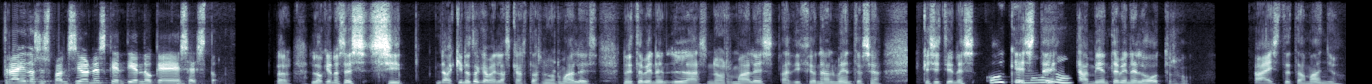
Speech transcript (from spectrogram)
trae dos expansiones que entiendo que es esto. Claro, lo que no sé es si aquí no te caben las cartas normales, no te vienen las normales adicionalmente. O sea, que si tienes este, mono. también te viene lo otro. A este tamaño.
